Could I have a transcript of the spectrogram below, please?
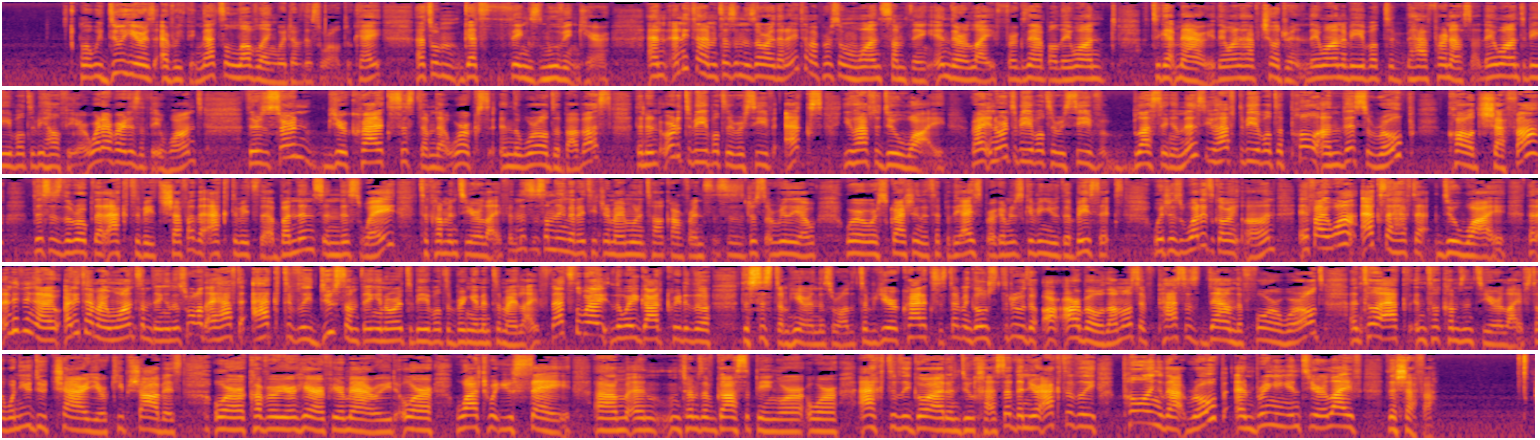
What we do here is everything. That's the love language of this world, okay? That's what gets things moving here. And anytime, it says in the Zohar that anytime a person wants something in their life, for example, they want to get married, they want to have children, they want to be able to have parnasa, they want to be able to be healthy, or whatever it is that they want, there's a certain bureaucratic system that works in the world above us that in order to be able to receive X, you have to do Y, right? In order to be able to receive blessing in this, you have to be able to pull on this rope called Shefa. This is the rope that activates Shefa, that activates the abundance in this way to come into your life. And this is something that I teach in my Moon and Tal conference. This is just a really a, where we're scratching the tip of the iceberg. I'm just giving you the basics, which is what is going on. If I want X, I have to do Y. That anything I, anytime I want something in this world, I have to actively do something in order to be able to bring it into my life. That's the way the way God created the the system here in this world. It's a bureaucratic system. It goes through the Arba Olamos. It passes down the four worlds until act until comes into your life. So when you do charity or keep Shabbos or cover your hair if you're married or watch what you say, um, and in terms of gossiping or or actively go out and do chesed, then you're actively pulling that rope and bringing into your life the shefa.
